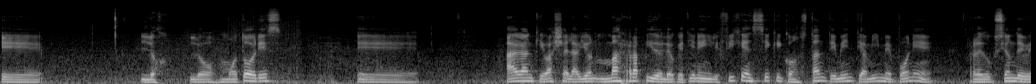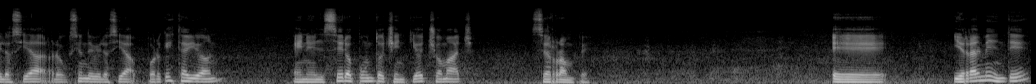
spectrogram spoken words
eh, los, motores eh, hagan que vaya el avión más rápido de lo que tiene. Y fíjense que constantemente a mí me pone reducción de velocidad, reducción de velocidad. Porque este avión en el 0.88 Mach se rompe. Eh, y realmente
